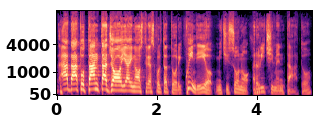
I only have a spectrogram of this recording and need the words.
ha dato tanta gioia ai nostri ascoltatori. Quindi io mi ci sono ricimentato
